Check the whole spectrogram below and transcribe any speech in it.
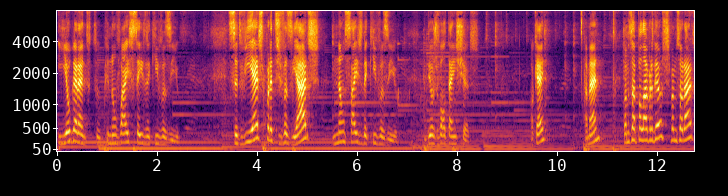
e eu garanto-te que não vais sair daqui vazio. Se vieres para te esvaziares, não sais daqui vazio. Deus volta a encher. Ok? Amém? Vamos à palavra de Deus? Vamos orar?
